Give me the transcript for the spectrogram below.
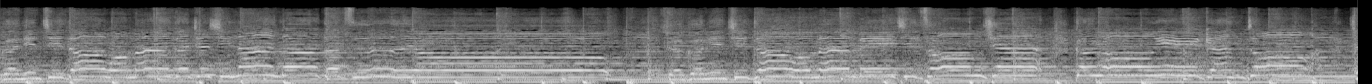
这个年纪的我们，更珍惜难得的自由。这个年纪的我们，比起从前更容易感动。这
